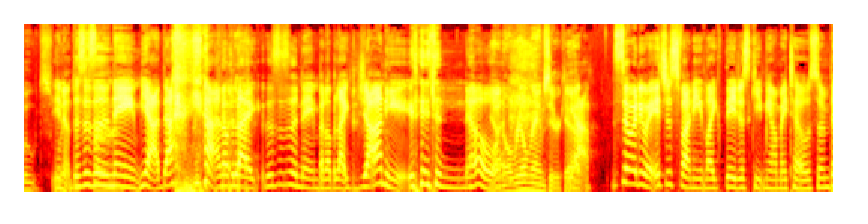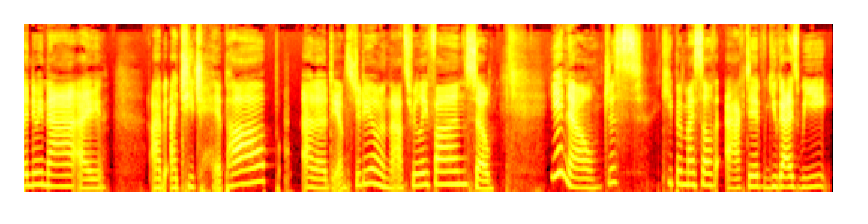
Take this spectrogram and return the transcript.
Boots. you know, this isn't a name. Yeah, that yeah, and I'll be like, this is a name, but I'll be like, Johnny. no. Yeah, no real names here, Kat. Yeah. So anyway, it's just funny. Like they just keep me on my toes. So I've been doing that. I I, I teach hip hop at a dance studio, and that's really fun. So you know, just keeping myself active. You guys, we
